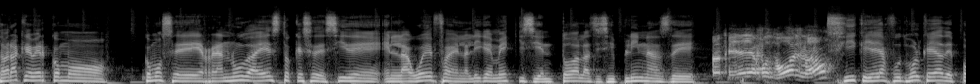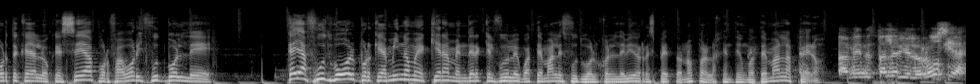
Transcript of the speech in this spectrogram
Habrá que ver cómo, cómo se reanuda esto que se decide en la UEFA, en la Liga MX y en todas las disciplinas de... Pero que ya haya fútbol, ¿no? Sí, que ya haya fútbol, que haya deporte, que haya lo que sea, por favor, y fútbol de que haya fútbol, porque a mí no me quieran vender que el fútbol de Guatemala es fútbol, con el debido respeto, ¿no? Para la gente en Guatemala, pero. También está la Bielorrusia.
